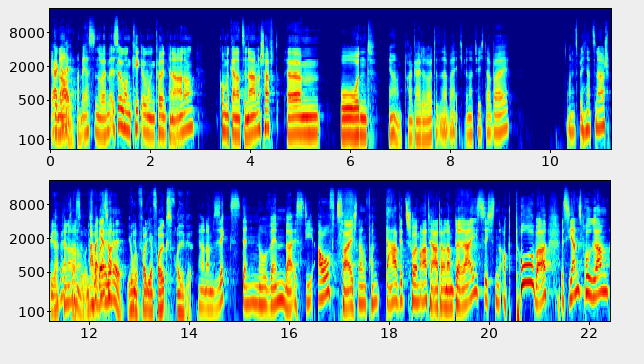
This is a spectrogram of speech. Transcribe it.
Ja, genau, geil. am 1. November ist irgendwo ein Kick, irgendwo in Köln, keine Ahnung. Komiker Nationalmannschaft. Ähm, und ja, ein paar geile Leute sind dabei. Ich bin natürlich dabei. Und jetzt bin ich Nationalspieler, keine Weltklasse. Ahnung. Und Aber erstmal, LOL. Junge, voll die Erfolgsfolge. ja, und am 6. November ist die Aufzeichnung von Davids Show im A-Theater. Und am 30. Oktober ist Jans Programm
